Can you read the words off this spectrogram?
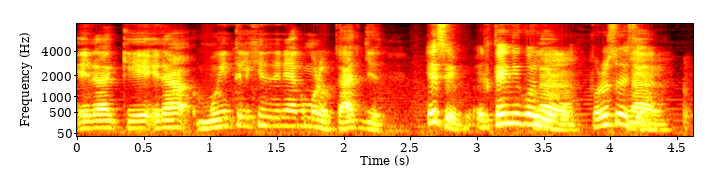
era que era muy inteligente, tenía como los gadgets. Ese, el técnico del Claro, grupo. Por eso decía. Claro.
